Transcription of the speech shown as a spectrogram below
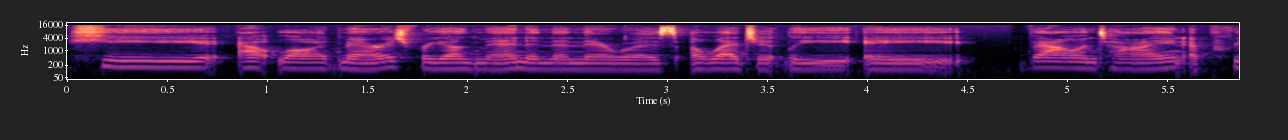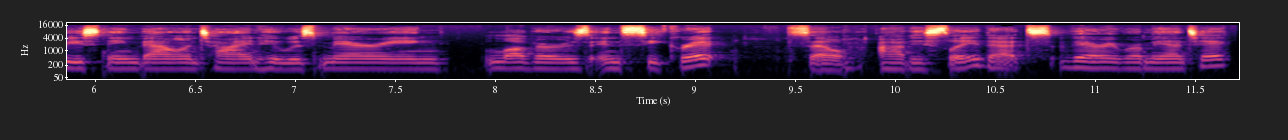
he outlawed marriage for young men. And then there was allegedly a Valentine, a priest named Valentine, who was marrying lovers in secret. So, obviously, that's very romantic.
